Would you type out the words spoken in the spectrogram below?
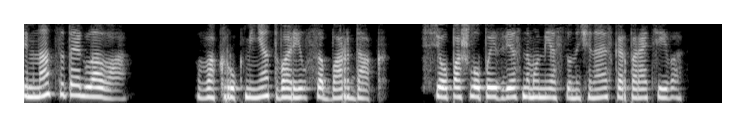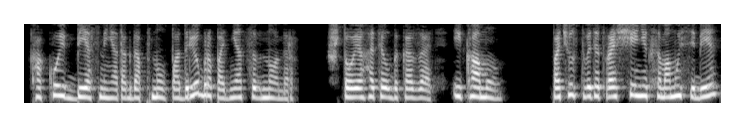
Семнадцатая глава. Вокруг меня творился бардак. Все пошло по известному месту, начиная с корпоратива. Какой бес меня тогда пнул под ребра подняться в номер? Что я хотел доказать? И кому? Почувствовать отвращение к самому себе?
